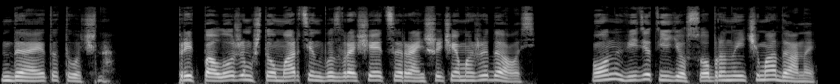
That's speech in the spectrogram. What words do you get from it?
Да, это точно. Предположим, что Мартин возвращается раньше, чем ожидалось. Он видит ее собранные чемоданы.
